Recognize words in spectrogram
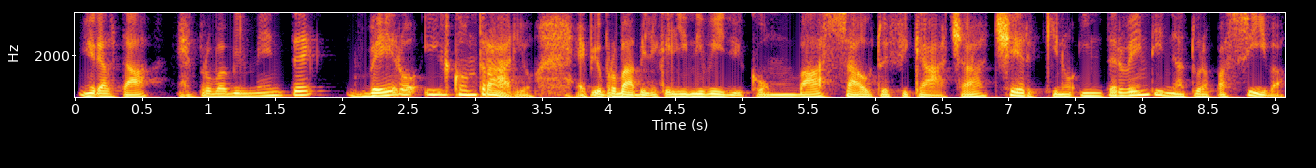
In realtà è probabilmente vero il contrario. È più probabile che gli individui con bassa autoefficacia cerchino interventi di natura passiva,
